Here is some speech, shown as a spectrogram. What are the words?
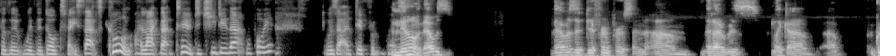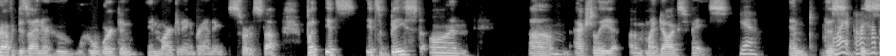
for the with the dog's face. That's cool. I like that too. Did she do that for you? Was that a different person? No, that was that was a different person. Um, that I was like a, a graphic designer who who worked in in marketing, branding sort of stuff. But it's it's based on um actually uh, my dog's face. Yeah. And this, I, I this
